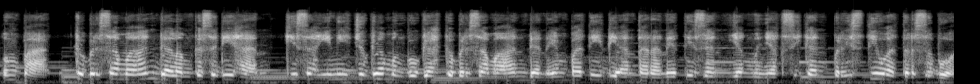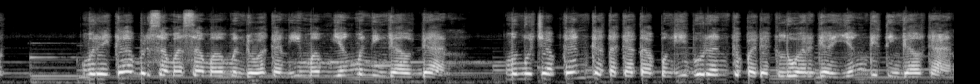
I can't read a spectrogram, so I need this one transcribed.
4. Kebersamaan dalam kesedihan, kisah ini juga menggugah kebersamaan dan empati di antara netizen yang menyaksikan peristiwa tersebut. Mereka bersama-sama mendoakan imam yang meninggal dan mengucapkan kata-kata penghiburan kepada keluarga yang ditinggalkan.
